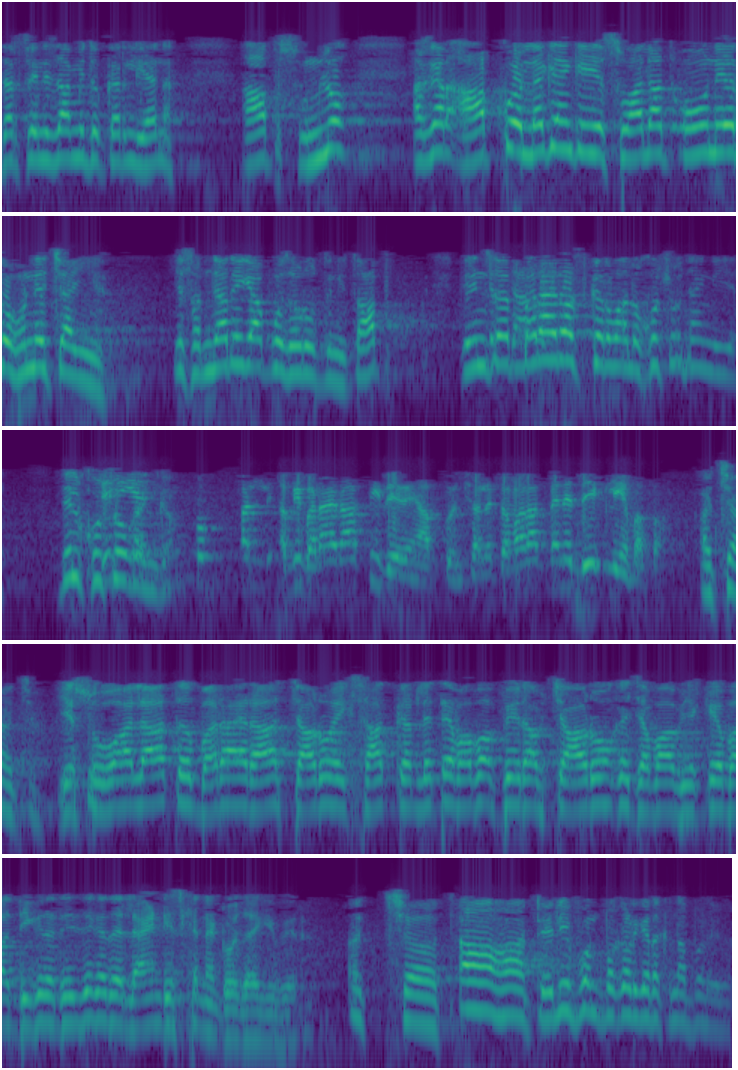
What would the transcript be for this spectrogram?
درس نظامی تو کر لیا نا۔ آپ سن لو۔ اگر آپ کو لگیں کہ یہ سوالات آن ایئر ہونے چاہیے یہ سمجھانے کی آپ کو ضرورت نہیں۔ تو آپ ان سے براہ راست کروا لو خوش ہو جائیں گے یہ۔ دل خوش ہوگا ان کا۔ ابھی براہ راست ہی دے رہے ہیں آپ کو انشاءاللہ۔ سوالات میں نے دیکھ لیے پاپا۔ اچھا اچھا۔ یہ سوالات براہ راست چاروں ایک ساتھ کر لیتے ہیں بابا پھر آپ چاروں کے جواب ایک کے بعد دیگر دیجیے گا لائن ڈسکنیکٹ ہو جائے گی پھر۔ اچھا۔ ہاں ہاں ٹیلی فون پکڑ کے رکھنا پڑے گا۔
